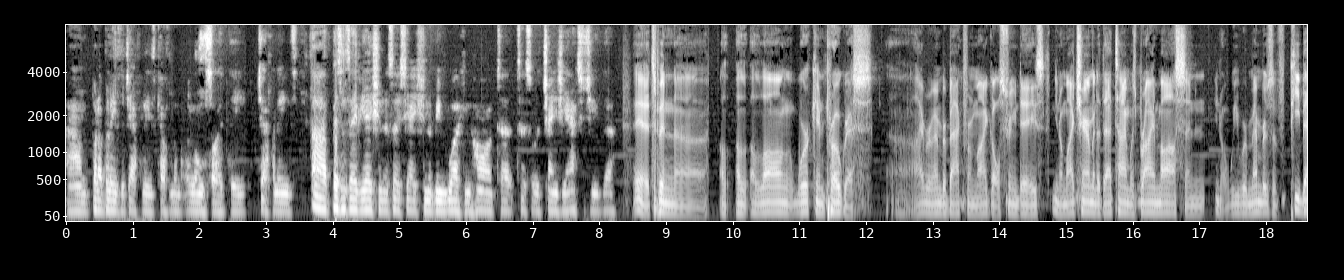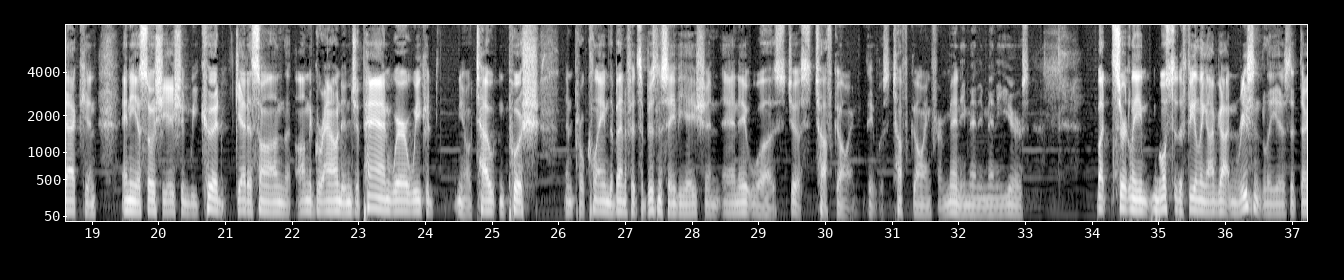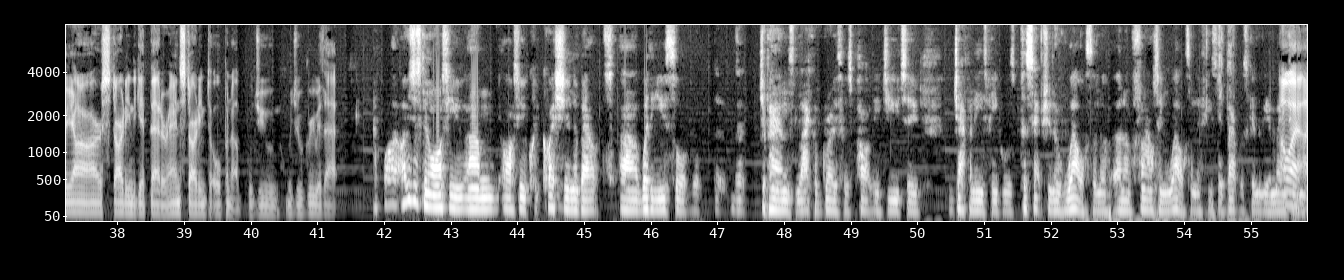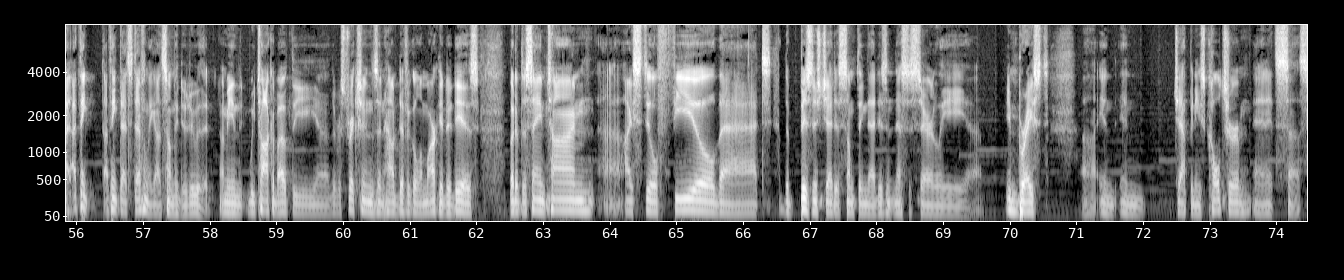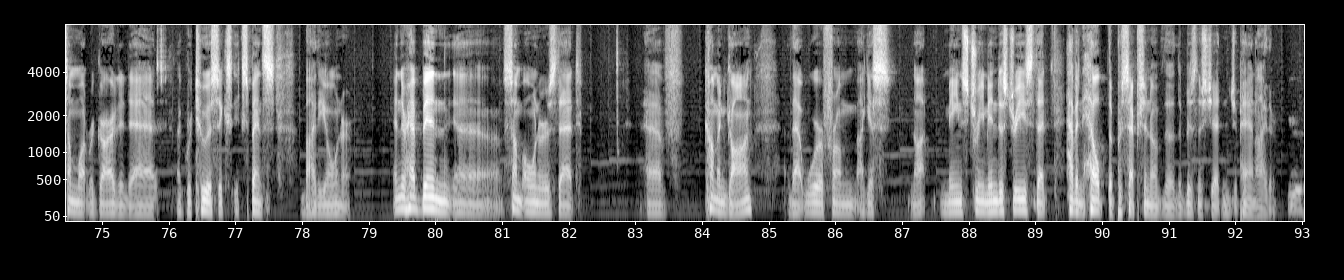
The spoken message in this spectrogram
Um, but I believe the Japanese government, alongside the Japanese uh, Business Aviation Association, have been working hard to, to sort of change the attitude there. Yeah, it's been uh, a, a, long work in progress. Uh, I remember back from my Gulfstream days, you know, my chairman at that time was Bryan Moss, and, you know, we were members of PBEC and any association we could get us on the, on the ground in Japan where we could, you know, tout and push and proclaim the benefits of business aviation, and it was just tough going. It was tough going for many, many, many years. But certainly, most of the feeling I've gotten recently is that they are starting to get better and starting to open up. Would you Would you agree with that? Well, I was just going to ask you um, ask you a quick question about uh, whether you thought that, that Japan's lack of growth was partly due to Japanese people's perception of wealth and of, and of flouting wealth, and if you thought that was going to be a major. Oh, I, I, think I think that's definitely got something to do with it. I mean, we talk about the uh, the restrictions and how difficult a market it is, but at the same time, uh, I still feel that the business jet is something that isn't necessarily uh, embraced uh, in in Japanese culture, and it's uh, somewhat regarded as a gratuitous ex- expense by the owner. And there have been uh, some owners that have come and gone that were from, I guess, not mainstream industries that haven't helped the perception of the, the business jet in Japan either. Yeah.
